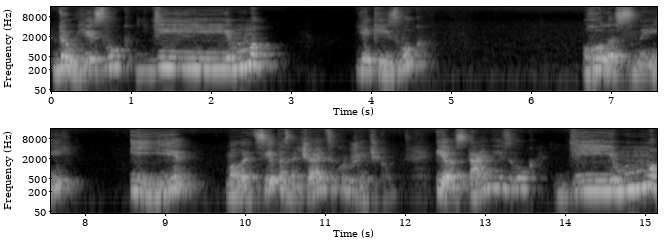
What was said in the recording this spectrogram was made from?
Другий звук дім. Який звук? Голосний і молодці позначається кружечком. І останній звук дім.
